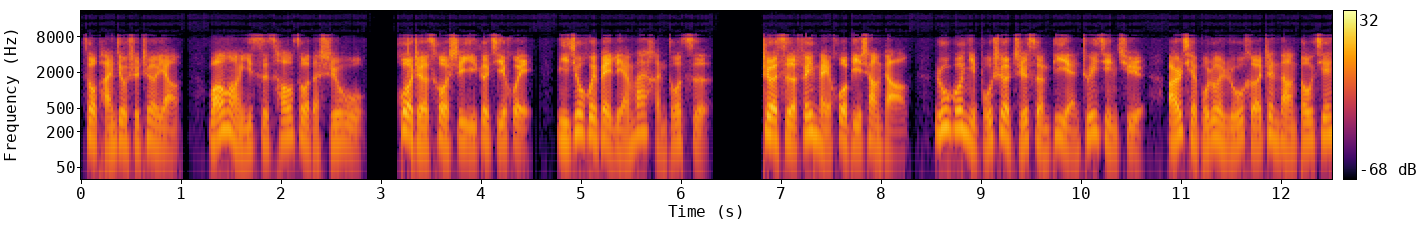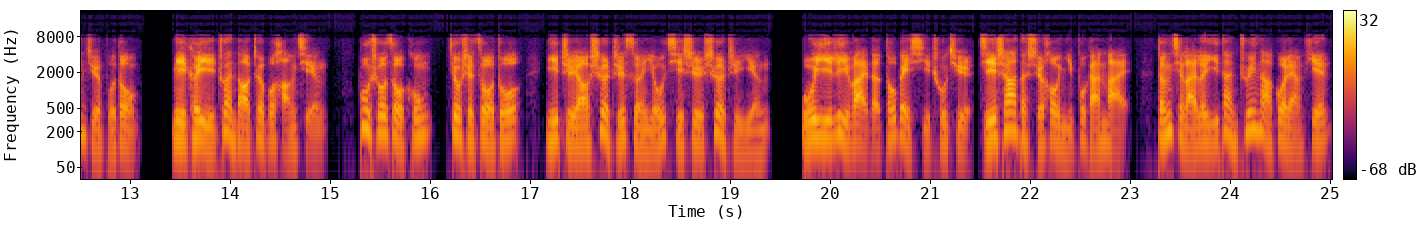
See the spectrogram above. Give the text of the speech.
做盘就是这样，往往一次操作的失误或者错失一个机会，你就会被连歪很多次。这次非美货币上涨，如果你不设止损，闭眼追进去，而且不论如何震荡都坚决不动，你可以赚到这波行情。不说做空，就是做多，你只要设止损，尤其是设止盈，无一例外的都被洗出去。急杀的时候你不敢买，等起来了，一旦追那过两天，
